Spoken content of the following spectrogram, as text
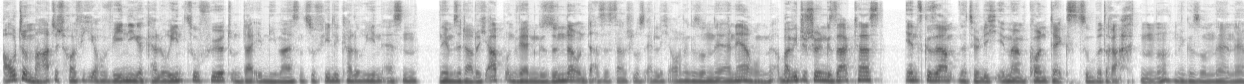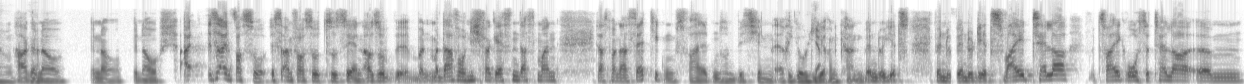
automatisch häufig auch weniger Kalorien zuführt und da eben die meisten zu viele Kalorien essen, nehmen sie dadurch ab und werden gesünder und das ist dann schlussendlich auch eine gesunde Ernährung. Ne? Aber wie du schön gesagt hast, insgesamt natürlich immer im Kontext zu betrachten, ne? eine gesunde Ernährung. Ah, genau. Ja. Genau, genau. Ah, ist einfach so, ist einfach so zu sehen. Also äh, man, man, darf auch nicht vergessen, dass man, dass man das Sättigungsverhalten so ein bisschen regulieren ja. kann. Wenn du jetzt, wenn du, wenn du dir zwei Teller, zwei große Teller ähm,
